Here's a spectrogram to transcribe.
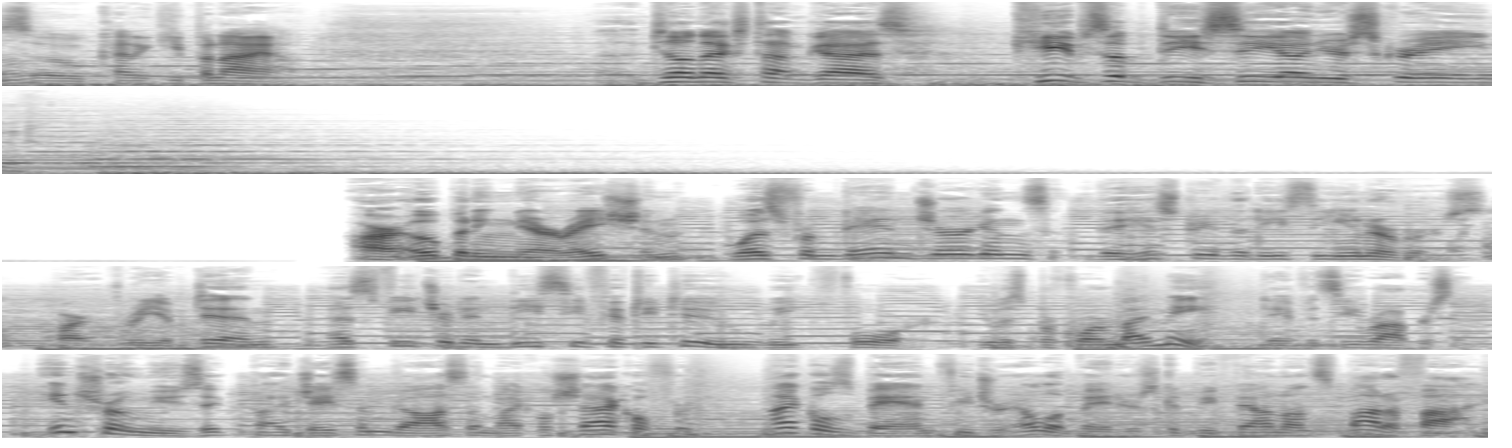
So kind of keep an eye out. Until next time, guys. Keep some DC on your screen. Our opening narration was from Dan Jurgens' The History of the DC Universe, Part 3 of 10, as featured in DC 52, Week 4. It was performed by me, David C. Robertson. Intro music by Jason Goss and Michael Shackelford. Michael's band, Future Elevators, could be found on Spotify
